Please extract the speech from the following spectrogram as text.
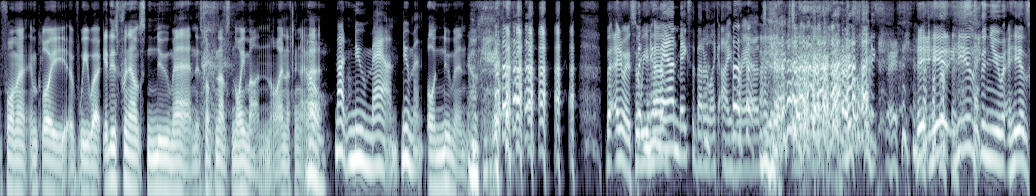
former employee of WeWork. It is pronounced new man. It's not pronounced Neumann or anything like oh. that. Oh, Not new man, Newman. Or Newman. Okay. but anyway, so but we New have Man makes the better like Ayn Rand character. Like, he, he, he is the new he is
